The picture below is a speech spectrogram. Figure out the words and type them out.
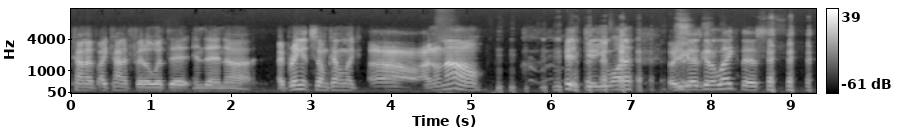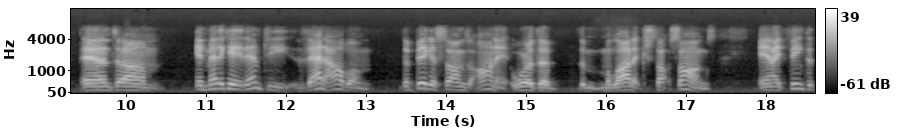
kind of I kind of fiddle with it and then uh I bring it to them kind of like, "Oh, I don't know. do you want to are you guys going to like this?" And um in Medicated Empty, that album, the biggest songs on it were the the melodic so- songs. And I think that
